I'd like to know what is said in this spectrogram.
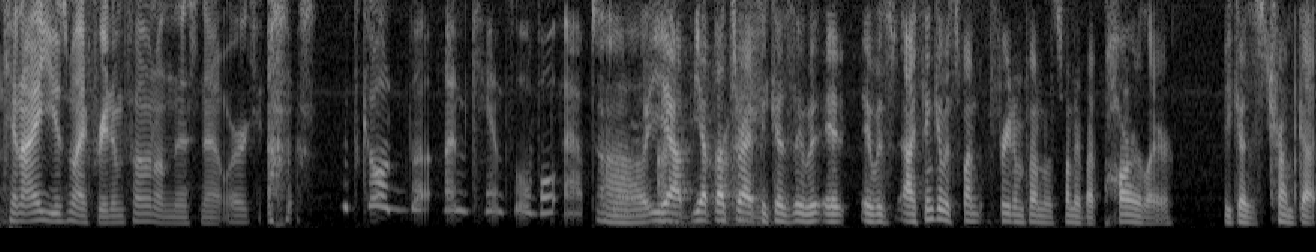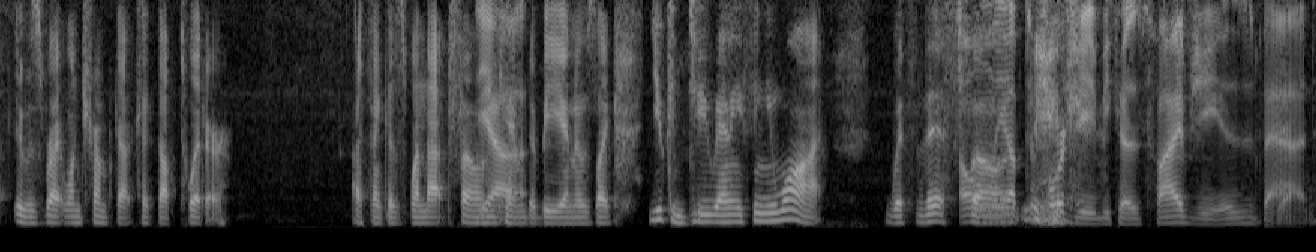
can I use my Freedom Phone on this network? it's called the Uncancelable App oh, Store. oh yeah I'm yep that's right because it, it it was i think it was fun freedom phone was funded by Parler because Trump got it was right when Trump got kicked off Twitter. I think is when that phone Yeah. came to be, and it was like you can do anything you want with this phone. Only up to 4G because 5G is bad.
